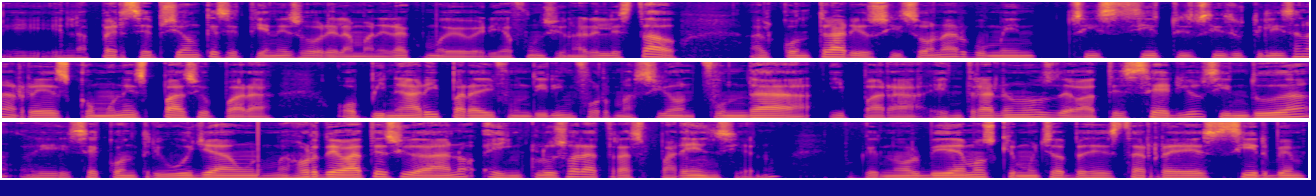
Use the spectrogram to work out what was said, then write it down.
eh, en la percepción que se tiene sobre la manera como debería funcionar el Estado. Al contrario, si son argumentos, si, si, se utilizan las redes como un espacio para opinar y para difundir información fundada y para entrar en unos debates serios, sin duda eh, se contribuye a un mejor debate ciudadano e incluso a la transparencia, ¿no? Porque no olvidemos que muchas veces estas redes sirven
